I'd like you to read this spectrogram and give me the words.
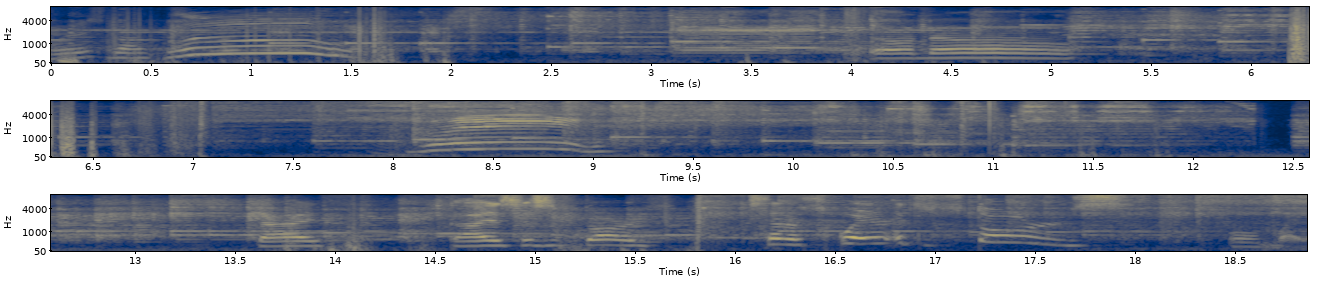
Where's dark blue? Oh no. Green. Guys, guys, this is stars. Instead of square, it's stars. Oh my.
